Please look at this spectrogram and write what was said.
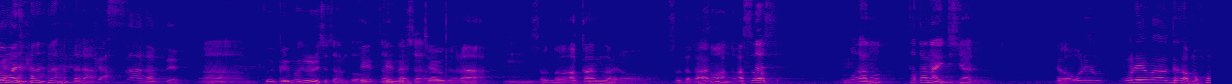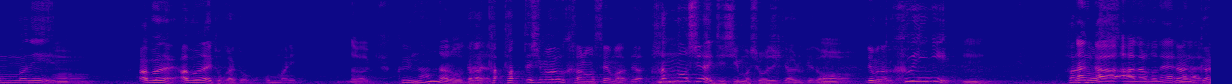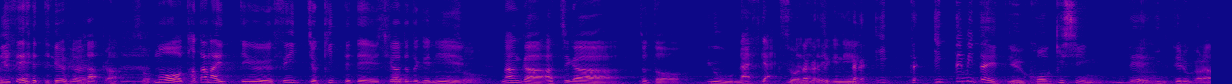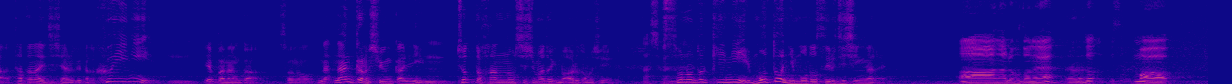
まで離なったら。ガッサーなって。ああ、そういう車来るでしょ、ちゃんと。ってってなっちゃう。うから、そのあかんのよ。そうだからそうなんだ。あそうだあの、立たない自信ある？だから俺俺はだからもうほんまに、うん。危ない危ないとこやと思うほんまにだから逆になんだろうね。だからた立ってしまう可能性もある。反応しない自信も正直あるけど、うん。でもなんか不意にうん。なんか、あなるほどね。なんんか理性っていうかもう立たないっていうスイッチを切ってて違う時になんかあっちが、ちょっと、nice guy! そうなんかみたいな時に。なん、か行ってみたいっていう好奇心で行ってるから、立たない自信あるけどなんか不意に、やっぱなんかそのななんかの瞬間にちょっと反応してしまう時もあるかもしれない、確かにね。その時に元に戻せる自信がないああ、なるほどね。うん。だま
